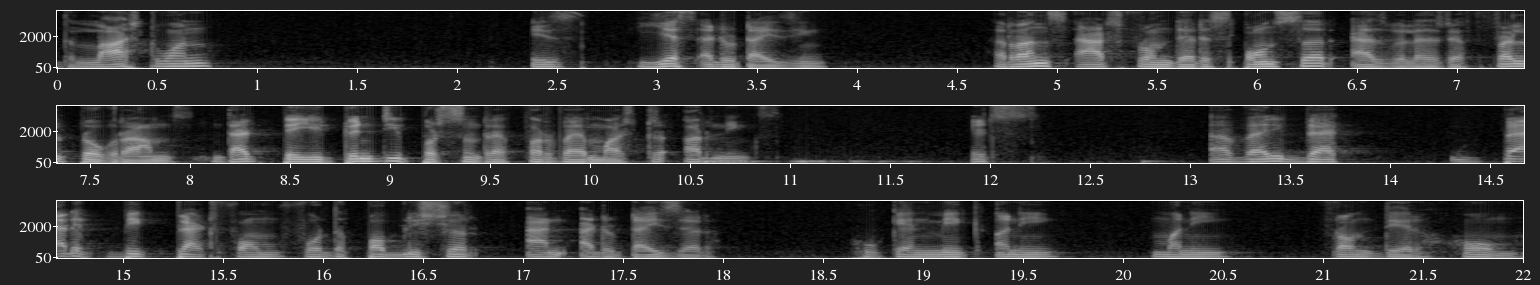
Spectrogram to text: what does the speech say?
The last one is yes advertising. Runs ads from their sponsor as well as referral programs that pay you 20% refer webmaster earnings. It's a very black very big platform for the publisher and advertiser who can make any money from their home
